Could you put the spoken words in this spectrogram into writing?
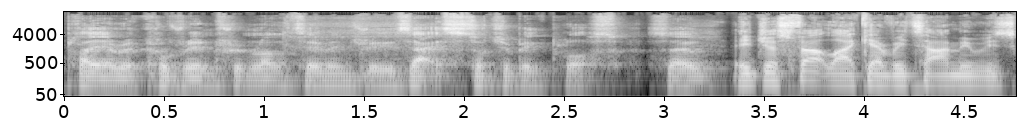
player recovering from long term injuries, that is such a big plus. So it just felt like every time he was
